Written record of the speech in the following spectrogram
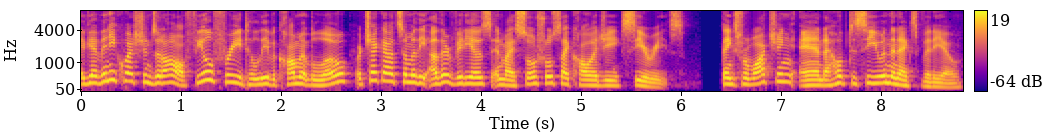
If you have any questions at all, feel free to leave a comment below or check out some of the other videos in my social psychology series. Thanks for watching, and I hope to see you in the next video.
